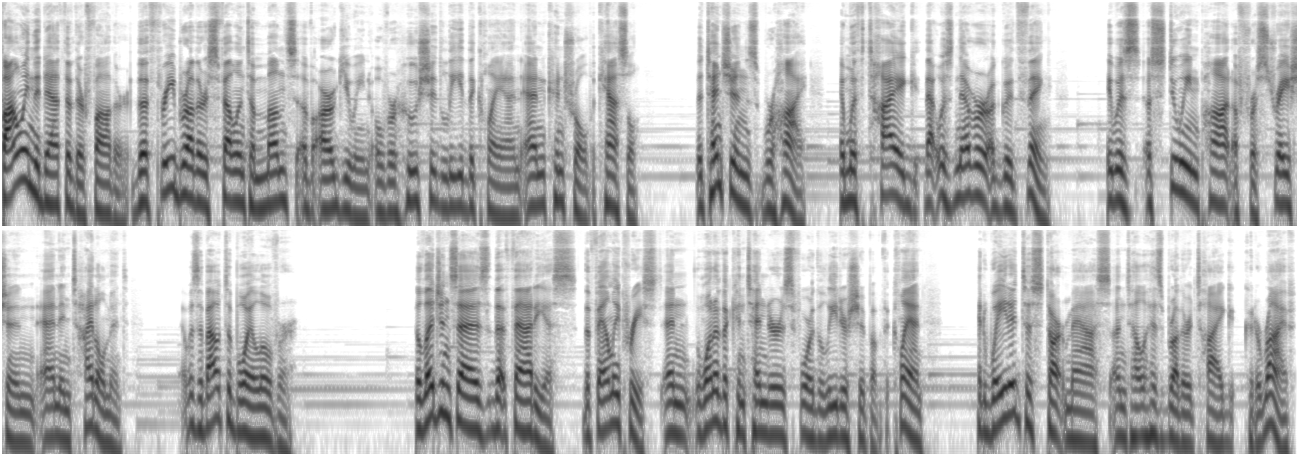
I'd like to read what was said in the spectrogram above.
Following the death of their father, the three brothers fell into months of arguing over who should lead the clan and control the castle. The tensions were high, and with Tig, that was never a good thing. It was a stewing pot of frustration and entitlement that was about to boil over. The legend says that Thaddeus, the family priest and one of the contenders for the leadership of the clan, had waited to start Mass until his brother Tig could arrive,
